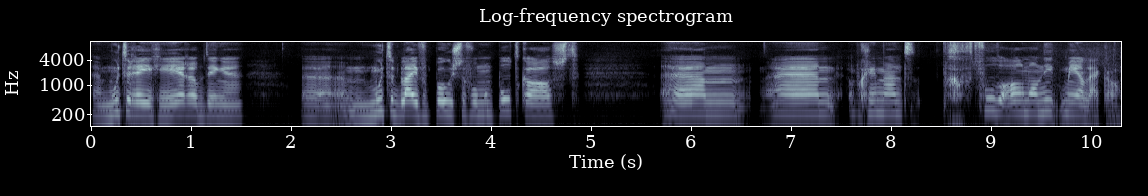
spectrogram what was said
Uh, moeten reageren op dingen. Uh, moeten blijven posten voor mijn podcast. Um, en op een gegeven moment ach, het voelde allemaal niet meer lekker.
